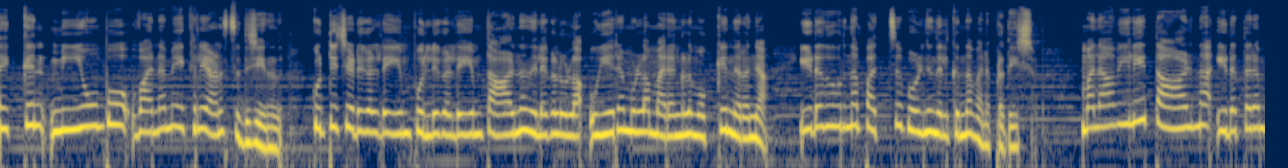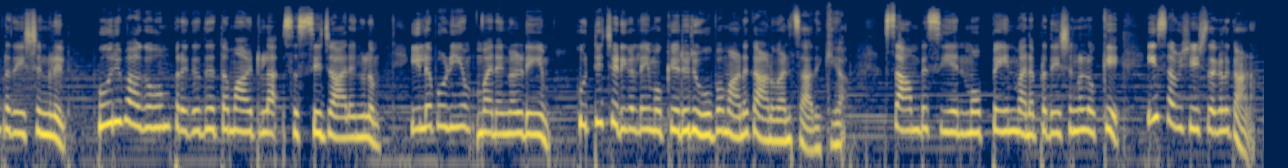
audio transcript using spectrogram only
തെക്കൻ മിയോംബോ വനമേഖലയാണ് സ്ഥിതി ചെയ്യുന്നത്. കുറ്റിച്ചെടികളുടെയും പുല്ലുകളുടെയും താഴ്ന്ന നിലകളുള്ള ഉയരമുള്ള മരങ്ങളും ഒക്കെ നിറഞ്ഞ ഇടതൂർന്ന പച്ച പൊഴിഞ്ഞു നിൽക്കുന്ന വനപ്രദേശം. മലാവിയിലെ താഴ്ന്ന ഇടത്തരം പ്രദേശങ്ങളിൽ ഭൂരിഭാഗവും പ്രകൃതിദത്തമായിട്ടുള്ള സസ്യജാലങ്ങളും ഇലപൊഴിയും വനങ്ങളുടെയും കുറ്റിച്ചെടികളുടെയും ഒക്കെ ഒരു രൂപമാണ് കാണുവാൻ സാധിക്കുക. സാംബസിയൻ മൊപ്പെയിൻ വനപ്രദേശങ്ങളിലൊക്കെ ഈ സവിശേഷതകൾ കാണാം.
